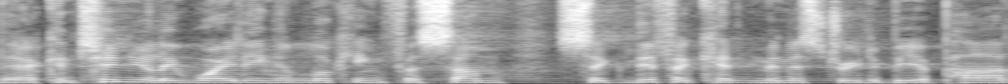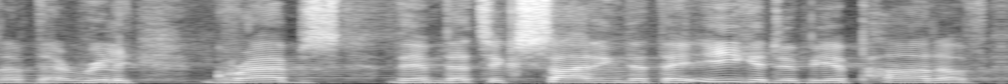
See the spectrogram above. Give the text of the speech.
They're continually waiting and looking for some significant ministry to be a part of that really grabs them, that's exciting, that they're eager to be a part of,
